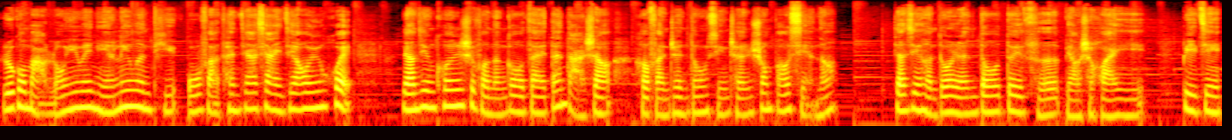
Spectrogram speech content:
如果马龙因为年龄问题无法参加下一届奥运会，梁靖昆是否能够在单打上和樊振东形成双保险呢？相信很多人都对此表示怀疑，毕竟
